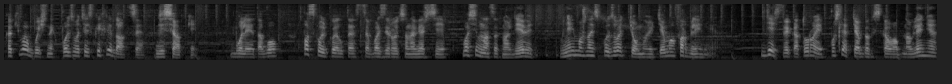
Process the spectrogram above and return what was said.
как и в обычных пользовательских редакциях десятки. Более того, Поскольку LTSC базируется на версии 18.09, в ней можно использовать темную тему оформления, действие которой после октябрьского обновления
